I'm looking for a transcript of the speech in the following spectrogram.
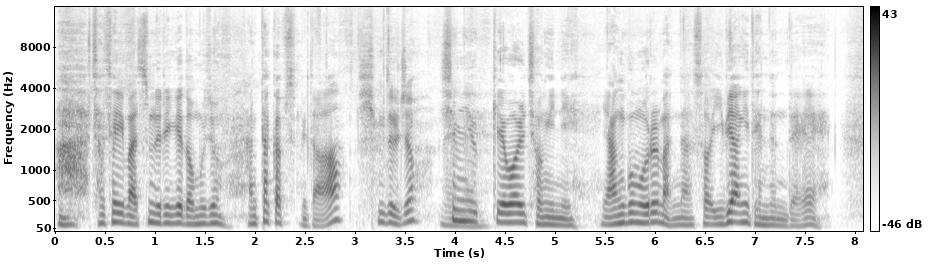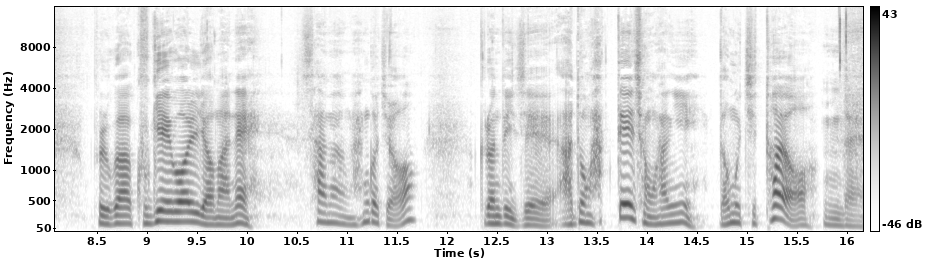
아, 자세히 말씀드린 게 너무 좀 안타깝습니다. 힘들죠? 네네. 16개월 정인이 양부모를 만나서 입양이 됐는데 불과 9개월 여 만에 사망한 거죠. 그런데 이제 아동 학대 정황이 너무 짙어요. 네.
